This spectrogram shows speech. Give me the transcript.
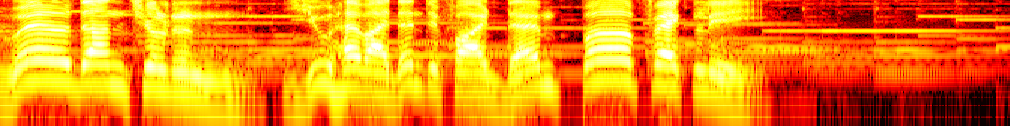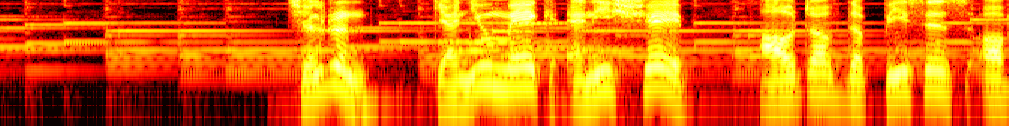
Well done, children. You have identified them perfectly. Children, can you make any shape out of the pieces of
